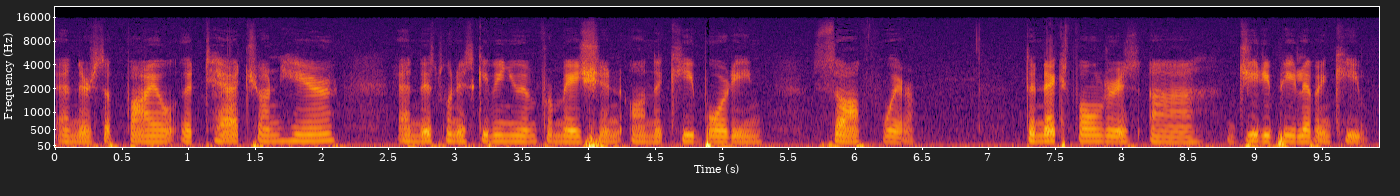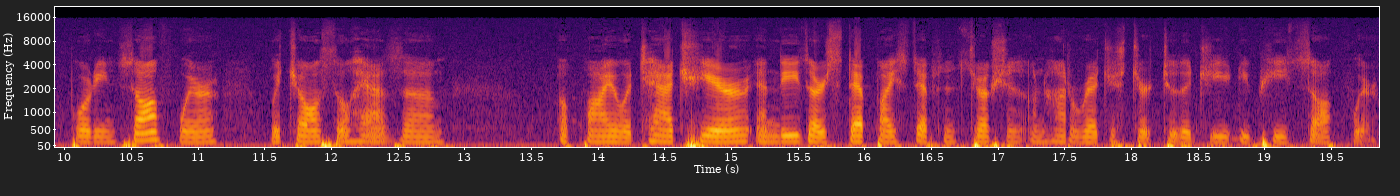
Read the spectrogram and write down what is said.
and there's a file attached on here. And this one is giving you information on the keyboarding software. The next folder is uh, GDP 11 keyboarding software which also has um, a file attached here and these are step-by-step -step instructions on how to register to the GDP software.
